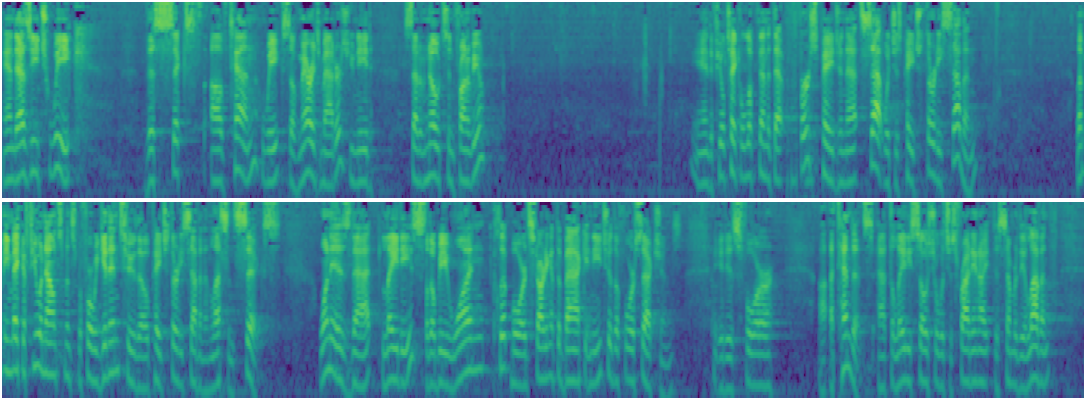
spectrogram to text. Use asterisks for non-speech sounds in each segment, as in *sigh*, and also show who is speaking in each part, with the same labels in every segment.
Speaker 1: And as each week, this sixth of ten weeks of marriage matters, you need a set of notes in front of you. And if you'll take a look then at that first page in that set, which is page 37, let me make a few announcements before we get into, though, page 37 and lesson 6. One is that, ladies, there'll be one clipboard starting at the back in each of the four sections. It is for uh, attendance at the ladies' social, which is Friday night, December the 11th.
